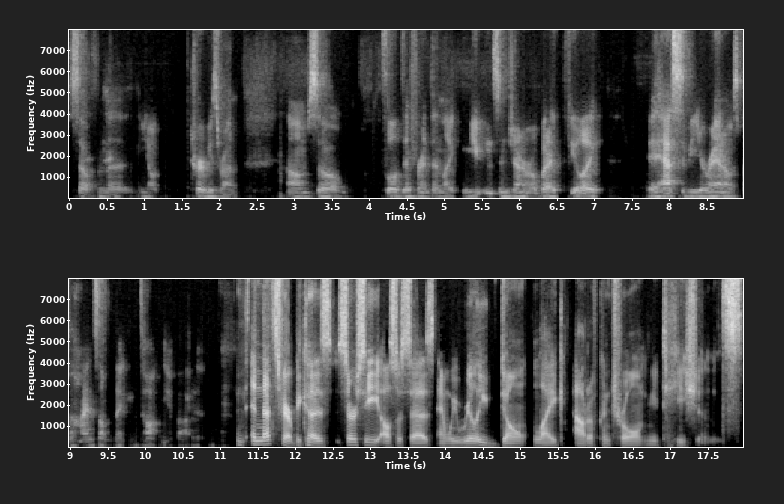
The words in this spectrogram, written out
So from the you know kirby's run. Um, so it's a little different than like mutants in general but i feel like it has to be Uranos behind something talking about it. And that's fair because Cersei also says, and we really don't like out of control mutations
